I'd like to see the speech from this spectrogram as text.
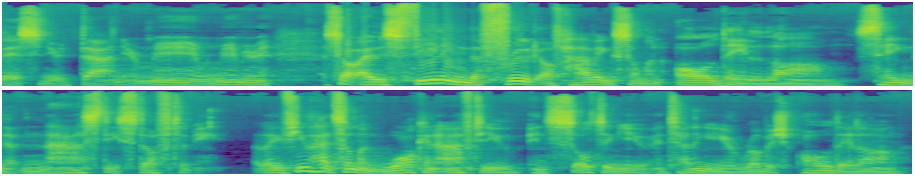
this and you're that and you're meh, meh, meh. So I was feeling the fruit of having someone all day long saying that nasty stuff to me. Like if you had someone walking after you, insulting you and telling you you're rubbish all day long,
